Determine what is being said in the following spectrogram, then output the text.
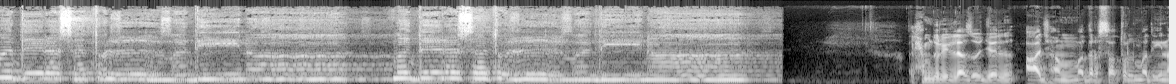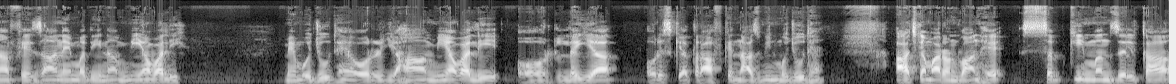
مدرسة المدینہ مدرسة المدینہ الحمد للہ زوجل آج ہم مدرسۃ المدینہ فیضان مدینہ میاں والی میں موجود ہیں اور یہاں میاں والی اور لیا اور اس کے اطراف کے ناظمین موجود ہیں۔ آج کا ہمارا عنوان ہے، سب کی منزل کا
